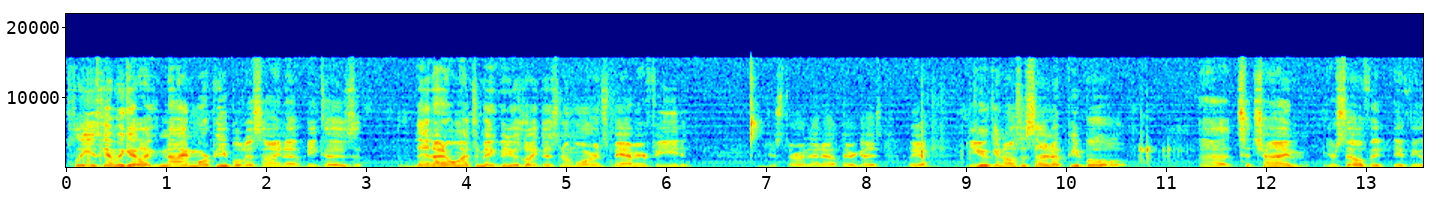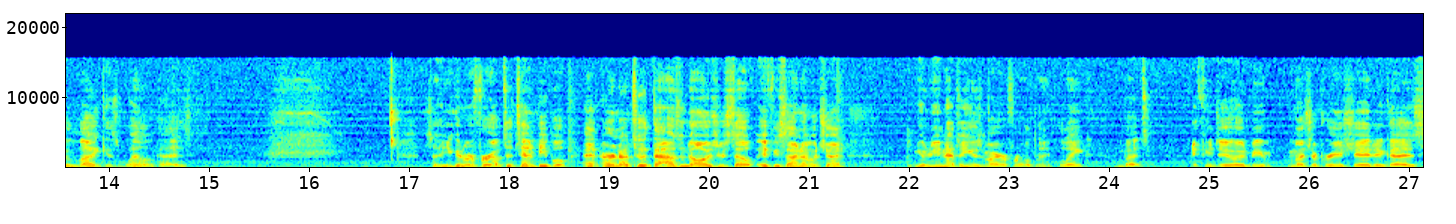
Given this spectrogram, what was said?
Please, can we get like nine more people to sign up because then I don't have to make videos like this no more and spam your feed. I'm just throwing that out there, guys. But yeah, you can also sign up people uh, to chime yourself if you like as well, guys. So you can refer up to 10 people and earn up to a $1,000 yourself if you sign up with Chime. You don't even have to use my referral link, but if you do, it would be much appreciated, guys.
